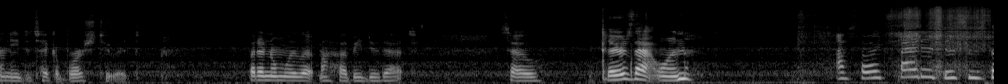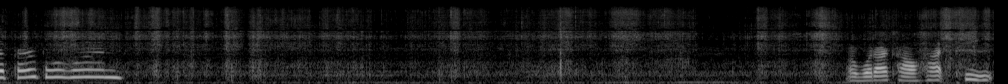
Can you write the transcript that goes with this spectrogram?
I need to take a brush to it. But I normally let my hubby do that. So, there's that one. I'm so excited. This is the purple one. Or what I call hot pink.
